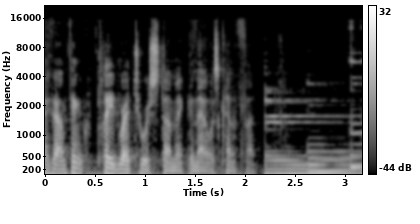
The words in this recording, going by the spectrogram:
I, I think played right to her stomach, and that was kind of fun.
